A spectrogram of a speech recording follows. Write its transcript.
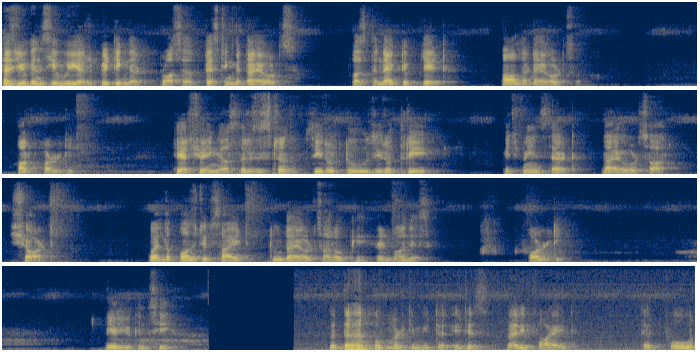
As you can see, we are repeating the process of testing the diodes. First the negative plate, all the diodes are faulty. They are showing us the resistance of 02, 03, which means that diodes are short. While the positive side, two diodes are okay and one is faulty. There you can see. With the help of multimeter, it is verified that four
